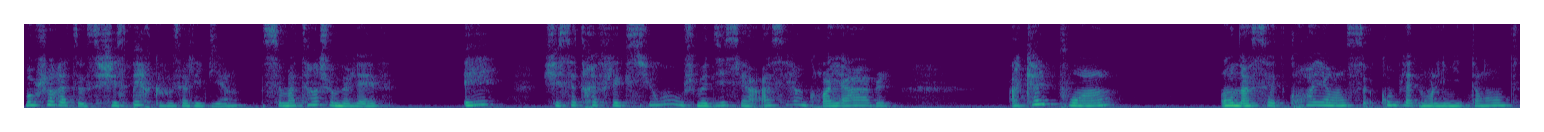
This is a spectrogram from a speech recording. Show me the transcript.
Bonjour à tous, j'espère que vous allez bien. Ce matin, je me lève et j'ai cette réflexion où je me dis c'est assez incroyable à quel point on a cette croyance complètement limitante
